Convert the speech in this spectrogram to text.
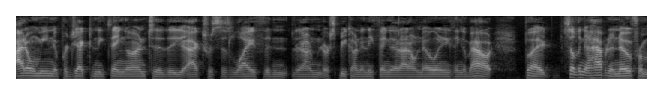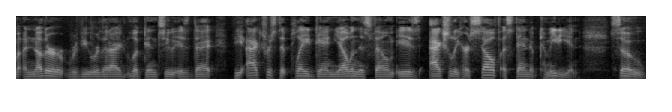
I don't mean to project anything onto the actress's life and that I'm, or speak on anything that I don't know anything about. But something I happen to know from another reviewer that I looked into is that the actress that played Danielle in this film is actually herself a stand-up comedian. So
